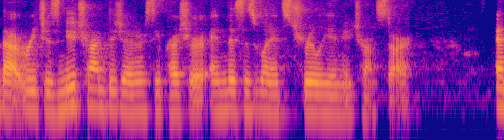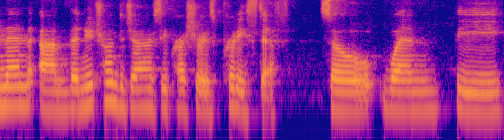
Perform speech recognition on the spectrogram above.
that reaches neutron degeneracy pressure, and this is when it's truly a neutron star. And then um, the neutron degeneracy pressure is pretty stiff. So when the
